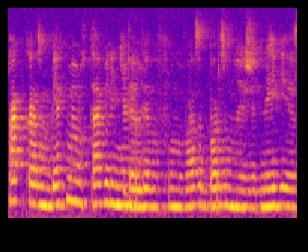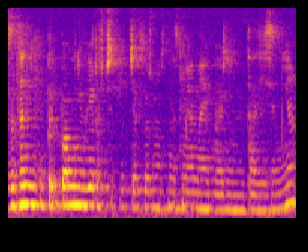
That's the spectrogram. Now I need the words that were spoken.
пак казвам, бяхме оставили някъде Да. в онова забързано ежедневие, за да ни го припомни вирусчето, че всъщност не сме най-важни на тази земя,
